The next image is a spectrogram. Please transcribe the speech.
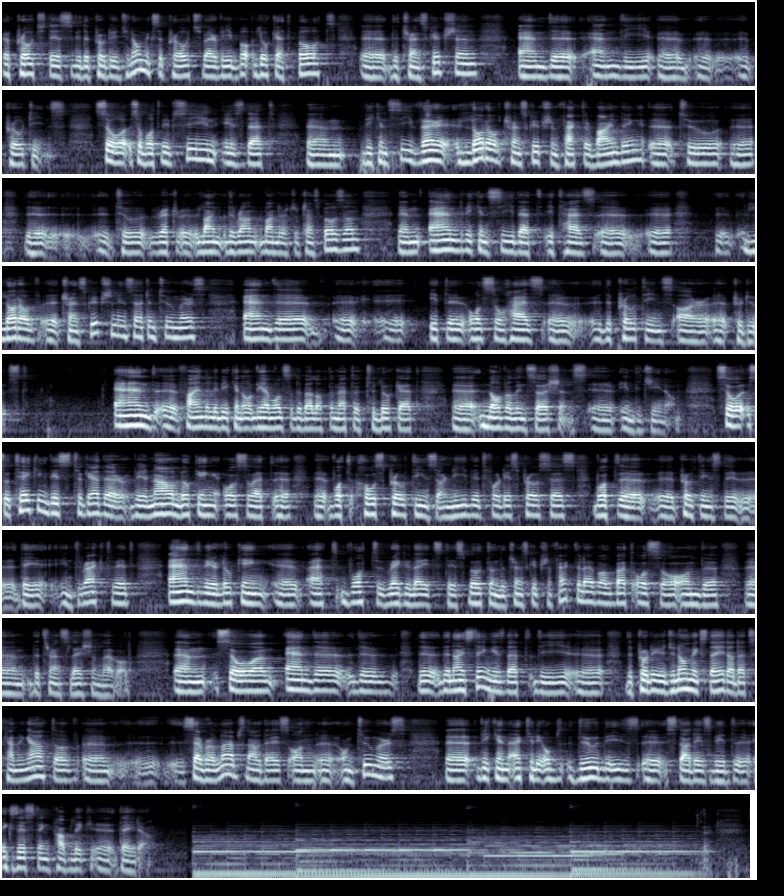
approach this with a proteogenomics approach where we look at both the transcription, and, and the proteins. So, so what we've seen is that um, we can see very a lot of transcription factor binding uh, to uh, the uh, to retro, line, the band retrotransposon, um, and we can see that it has uh, uh, a lot of uh, transcription in certain tumors, and it also has the proteins are produced. And uh, finally, we, can, we have also developed a method to look at uh, novel insertions uh, in the genome. So, so taking this together, we're now looking also at uh, uh, what host proteins are needed for this process, what uh, uh proteins they, interact with, and we're looking at what regulates this both on the transcription factor level, but also on the, um, the translation level. Um, so, um, and uh, the, the, the nice thing is that the, uh, the proteogenomics data that's coming out of uh, several labs nowadays on, uh, on tumors, uh, we can actually do these uh, studies with existing public data.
